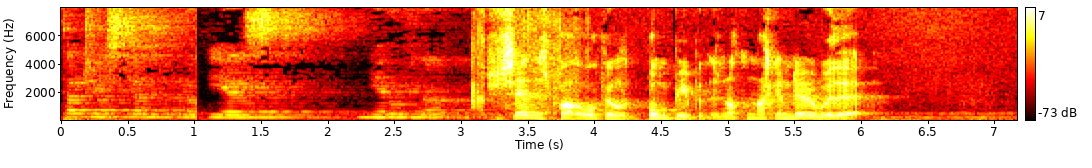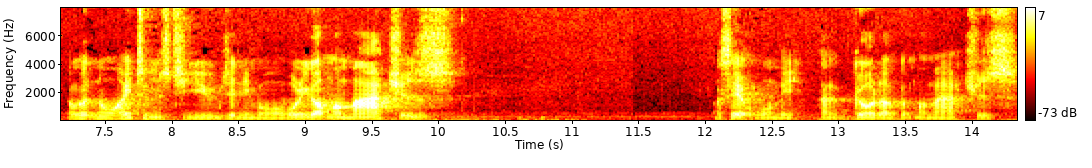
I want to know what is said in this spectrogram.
Ta część ściany wygląda- jest nierówna. She's saying this part of the wall feels bumpy, but there's nothing I can do with it. I've got no items to use anymore. I've only got my matches. I say only. Thank God I've got my matches.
